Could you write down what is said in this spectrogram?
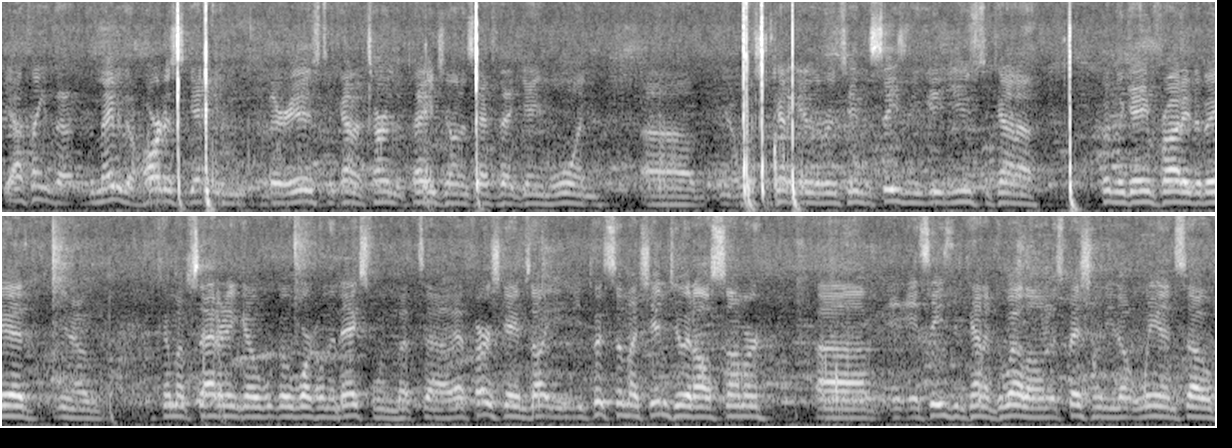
Yeah, I think that maybe the hardest game there is to kind of turn the page on is after that game one. Uh, you know, once you kind of get in the routine of the season, you get used to kind of putting the game Friday to bed. You know, come up Saturday and go go work on the next one. But uh, that first game's all you, you put so much into it all summer. Uh, it's easy to kind of dwell on it, especially when you don't win. So.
